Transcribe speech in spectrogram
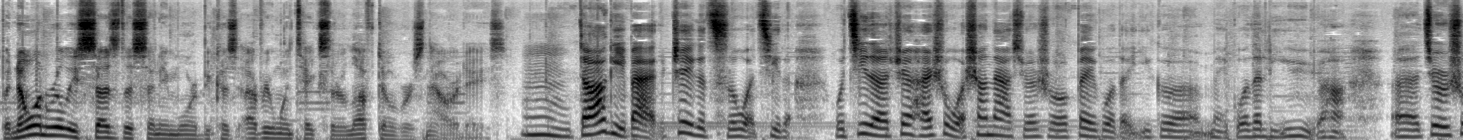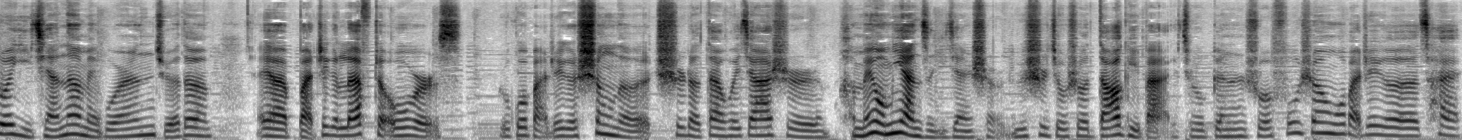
But no one really says this anymore because everyone takes their leftovers nowadays. 嗯，doggy bag 这个词我记得，我记得这还是我上大学时候背过的一个美国的俚语哈。呃，就是说以前呢，美国人觉得，哎呀，把这个 leftovers，如果把这个剩的吃的带回家是很没有面子一件事儿，于是就说 doggy bag，就跟 人说服务生，我把这个菜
